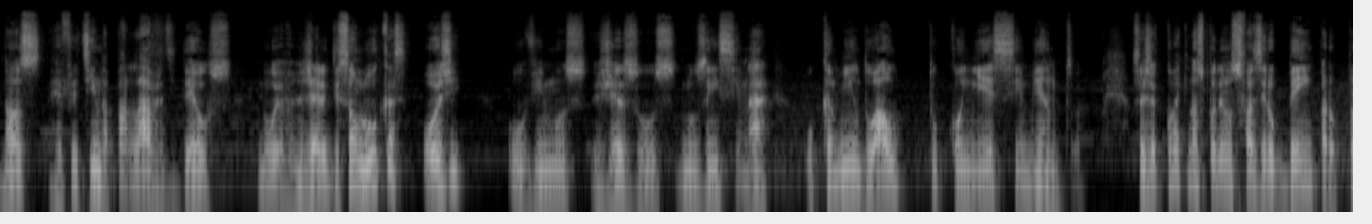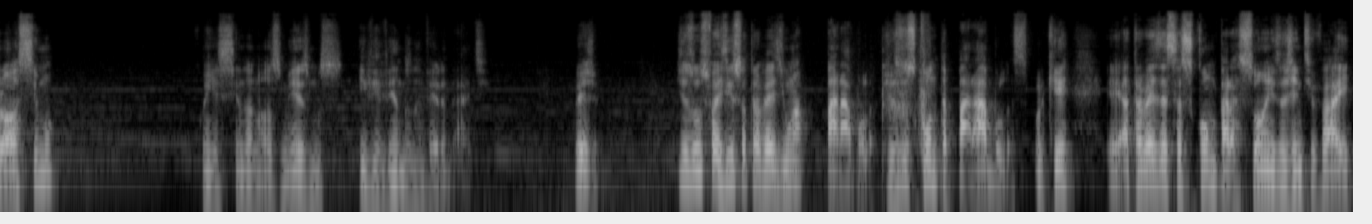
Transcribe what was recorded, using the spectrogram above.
nós refletindo a palavra de Deus no Evangelho de São Lucas, hoje ouvimos Jesus nos ensinar o caminho do autoconhecimento. Ou seja, como é que nós podemos fazer o bem para o próximo conhecendo a nós mesmos e vivendo na verdade. Veja, Jesus faz isso através de uma parábola. Jesus conta parábolas porque é, através dessas comparações a gente vai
